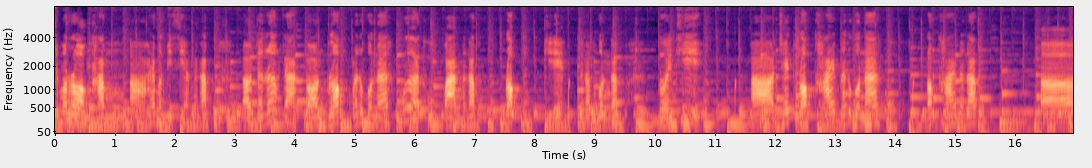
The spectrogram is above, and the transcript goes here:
จะมาลองทำอ่าให้มันมีเสียงนะครับ เราจะเริ่มจากตอนบล็อกนะทุกคนนะ เมื่อถูกวางนะครับบล็อก create นะครับทุกคนครับ โดยที่ อ่าเช็คบล็อก type นะทุกคนนะบล็อก type นะครับอ่า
